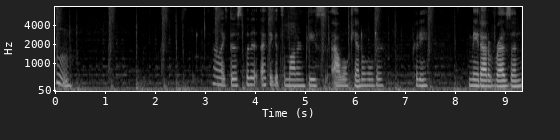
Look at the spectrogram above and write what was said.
Hmm. I like this, but it, I think it's a modern piece. Owl candle holder. Pretty. Made out of resin.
